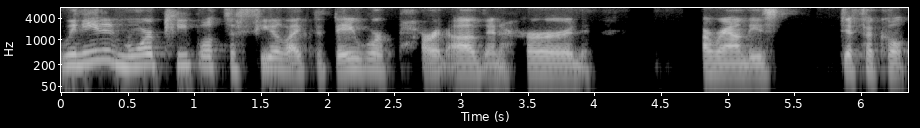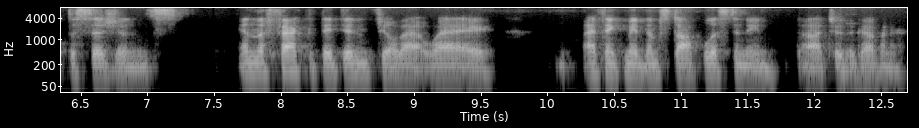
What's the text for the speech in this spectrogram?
we needed more people to feel like that they were part of and heard around these difficult decisions. And the fact that they didn't feel that way, I think made them stop listening uh, to the governor.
